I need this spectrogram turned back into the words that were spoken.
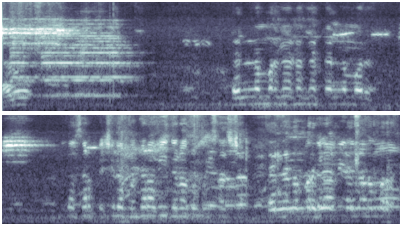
ਹੈਲੋ। ਤਿੰਨ ਨੰਬਰ ਗੇਟ ਤੇ ਤਿੰਨ ਨੰਬਰ। ਤਾਂ ਸਰ ਪਿਛਲੇ 15 20 ਦਿਨਾਂ ਤੋਂ ਪ੍ਰੋਸੈਸ ਚੱਲ ਰਿਹਾ। ਤਿੰਨ ਨੰਬਰ ਗੇਟ ਤਿੰਨ ਨੰਬਰ।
